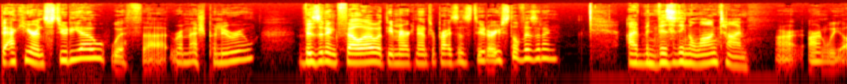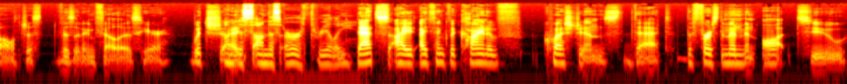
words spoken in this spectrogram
Back here in studio with uh, Ramesh Ponnuru, visiting fellow at the American Enterprise Institute. Are you still visiting? I've been visiting a long time. Aren't, aren't we all just visiting fellows here? which on I, this on this earth, really. that's I, I think the kind of questions that the First Amendment ought to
